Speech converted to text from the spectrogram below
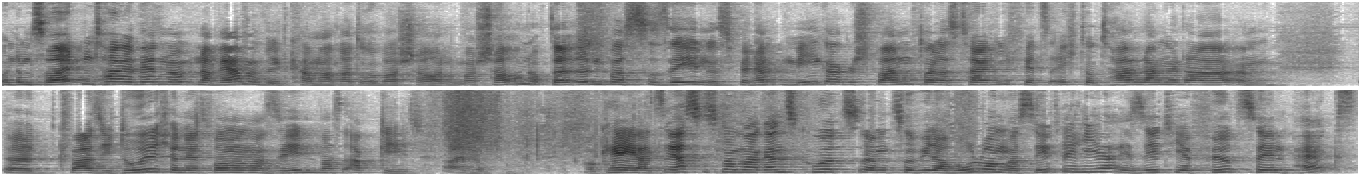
Und im zweiten Teil werden wir mit einer Wärmebildkamera drüber schauen und mal schauen, ob da irgendwas zu sehen ist. Ich bin halt mega gespannt, weil das Teil lief jetzt echt total lange da ähm, äh, quasi durch und jetzt wollen wir mal sehen, was abgeht. Also, okay, als erstes nochmal ganz kurz ähm, zur Wiederholung. Was seht ihr hier? Ihr seht hier 14 Packs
